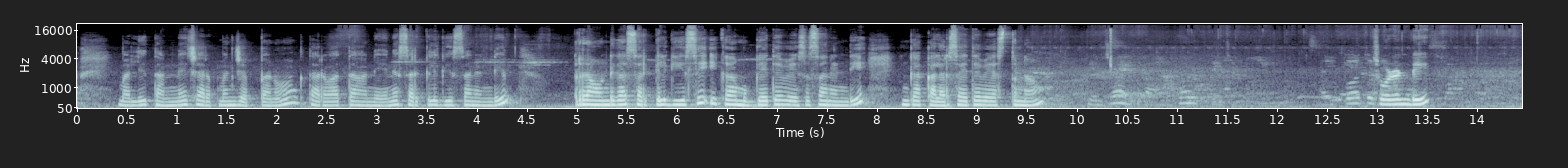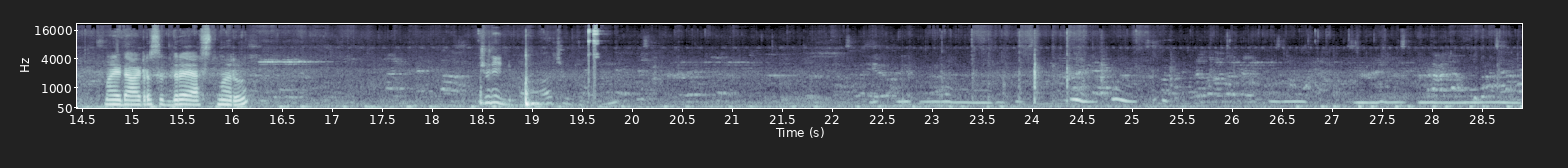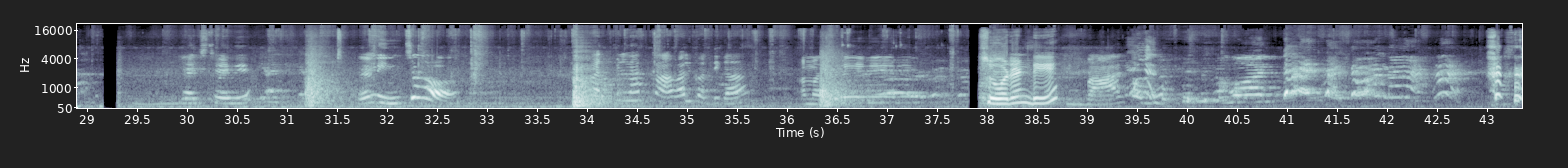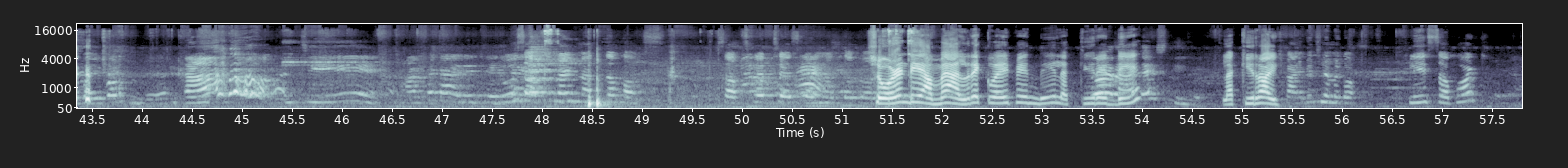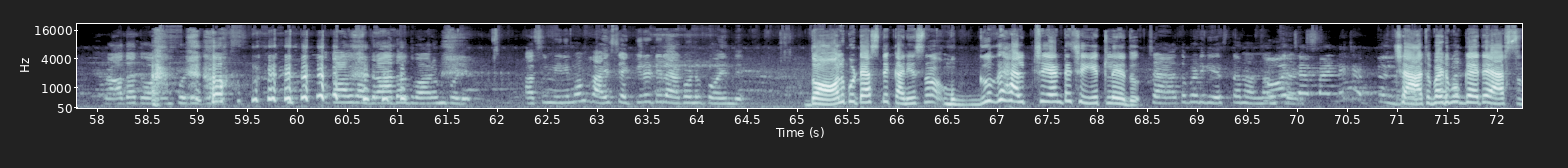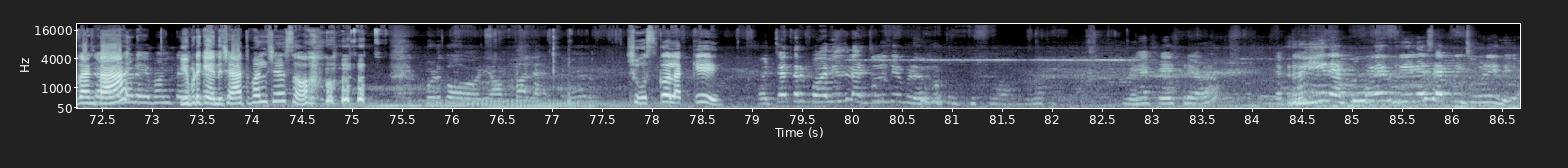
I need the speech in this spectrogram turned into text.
మళ్ళీ తన్నే చెరపమని చెప్పాను. తర్వాత నేనే సర్కిల్ గీసానండి. రౌండ్గా సర్కిల్ గీసి ఇక ముగ్గు అయితే వేసేసానండి. ఇంకా కలర్స్ అయితే వేస్తున్నాం. చూడండి. మా డాటర్స్ ఇద్దరే వేస్తున్నారు. చూడండి నెక్స్ట్ ఏది? నించో. పర్పుల్ నాకు కావాలి కొద్దిగా. ఆ మధ్యలో ఏమి? చూడండి. చూడండి అమ్మాయి అల్లరి ఎక్కువైపోయింది. Lucky Reddy. Lucky Roy. Please support Radha ద్వారం పొడి కాదు కాదు రాధా ద్వారం పొడి. అసలు మినిమం హై సెక్యూరిటీ లేకుండా పోయింది. దోమలు కుట్టేస్తే కనీసం ముగ్గుకు హెల్ప్ చేయంటే చెయ్యట్లేదు చేతబడి గీస్తాను friends. చేతబడి ముగ్గు అయితే వేస్తుందంట. ఇప్పటికి ఎన్ని చేతబడులు చేసావు? ఇప్పుడు కోడి అమ్మాలే చూసుకో లక్కీ. వచ్చేస్తారు పోలీసులు అది చూసి ఇప్పుడు.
